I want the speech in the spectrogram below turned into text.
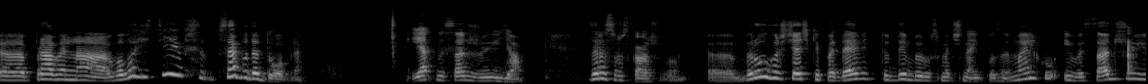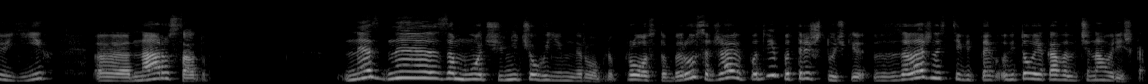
е, правильна вологість і все буде добре. Як висаджую я? Зараз розкажу вам. Е, Беру горщечки П9, туди беру смачненьку земельку і висаджую їх е, на розсаду. Не, не замочу, нічого їм не роблю. Просто беру, саджаю по дві, по три штучки, в залежності від, від того, яка величина горішка.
